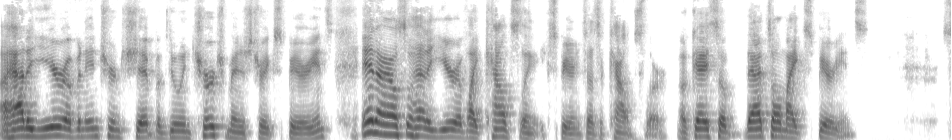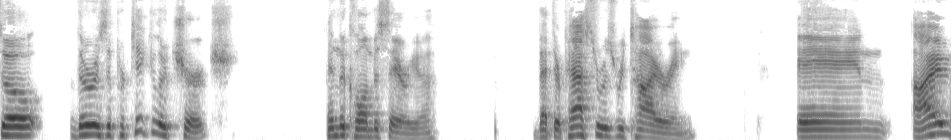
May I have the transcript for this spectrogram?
I had a year of an internship of doing church ministry experience. And I also had a year of like counseling experience as a counselor. Okay. So that's all my experience. So there is a particular church in the Columbus area that their pastor was retiring. And I,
